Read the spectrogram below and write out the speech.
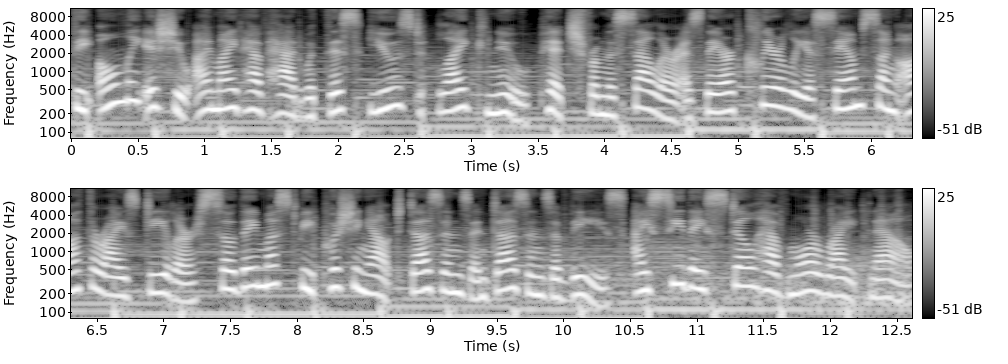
The only issue I might have had with this used, like new, pitch from the seller is they are clearly a Samsung authorized dealer so they must be pushing out dozens and dozens of these. I see they still have more right now.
